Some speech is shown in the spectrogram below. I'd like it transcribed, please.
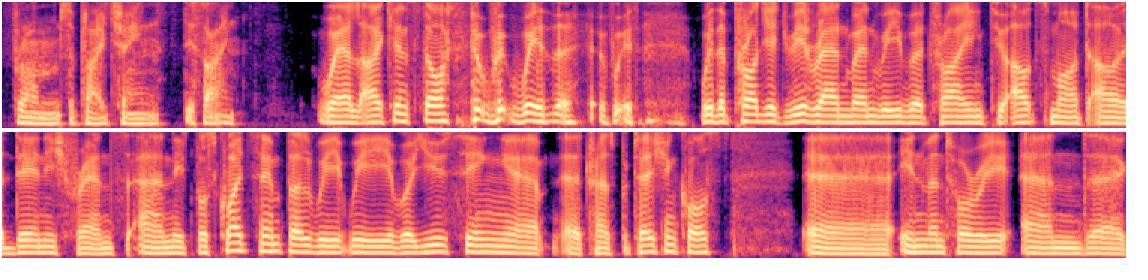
from supply chain design? Well, I can start with with with a project we ran when we were trying to outsmart our Danish friends, and it was quite simple. We we were using uh, uh, transportation costs, uh, inventory, and uh,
